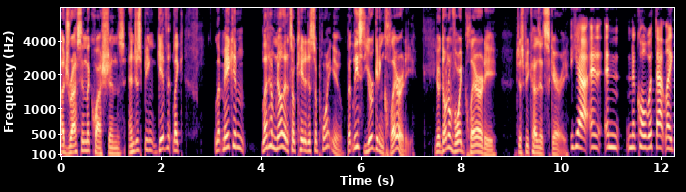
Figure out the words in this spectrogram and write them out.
addressing the questions and just being given like let make him let him know that it's okay to disappoint you but at least you're getting clarity you know don't avoid clarity just because it's scary Yeah, and and Nicole, with that, like,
